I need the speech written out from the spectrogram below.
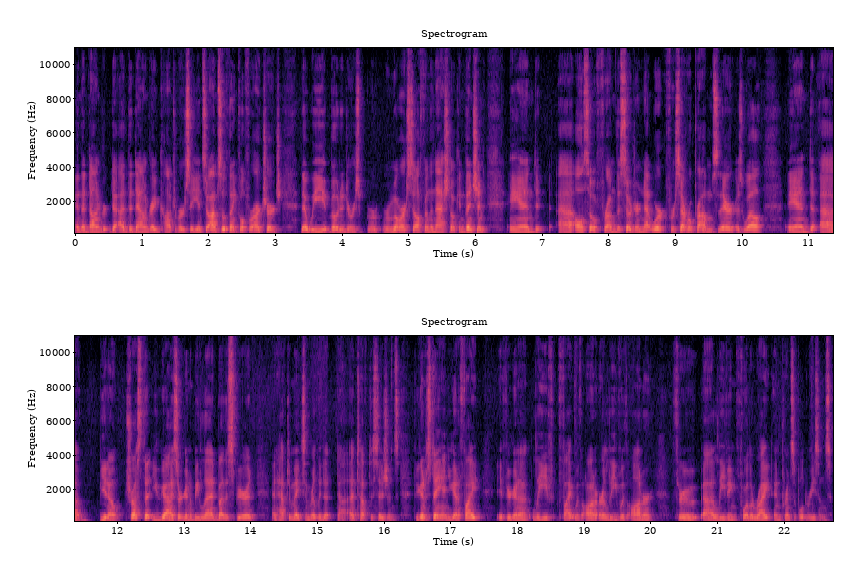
in the downgrade, uh, the downgrade controversy. And so I'm so thankful for our church that we voted to re- remove ourselves from the national convention and uh, also from the Sojourn Network for several problems there as well. And, uh, you know, trust that you guys are going to be led by the Spirit and have to make some really uh, tough decisions. If you're going to stay in, you got to fight. If you're going to leave, fight with honor or leave with honor through uh, leaving for the right and principled reasons.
